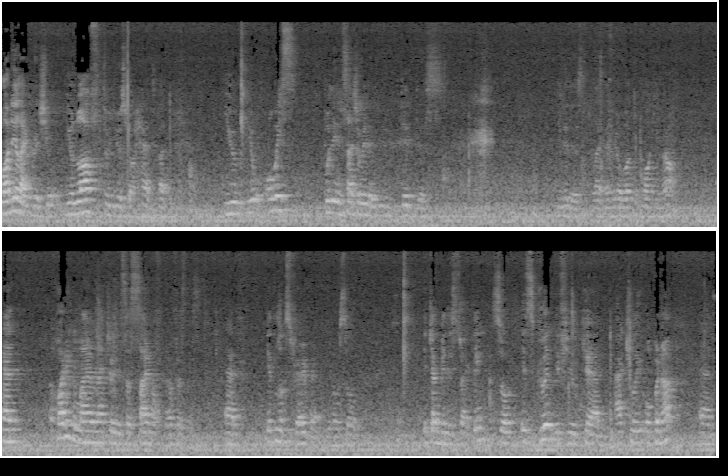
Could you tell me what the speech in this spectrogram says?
body language, you, you love to use your hands, but you, you always put it in such a way that you did this. Did this, like and you're walking, walking around. And according to my lecture, it's a sign of nervousness. And it looks very bad, you know, so it can be distracting. So it's good if you can actually open up and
